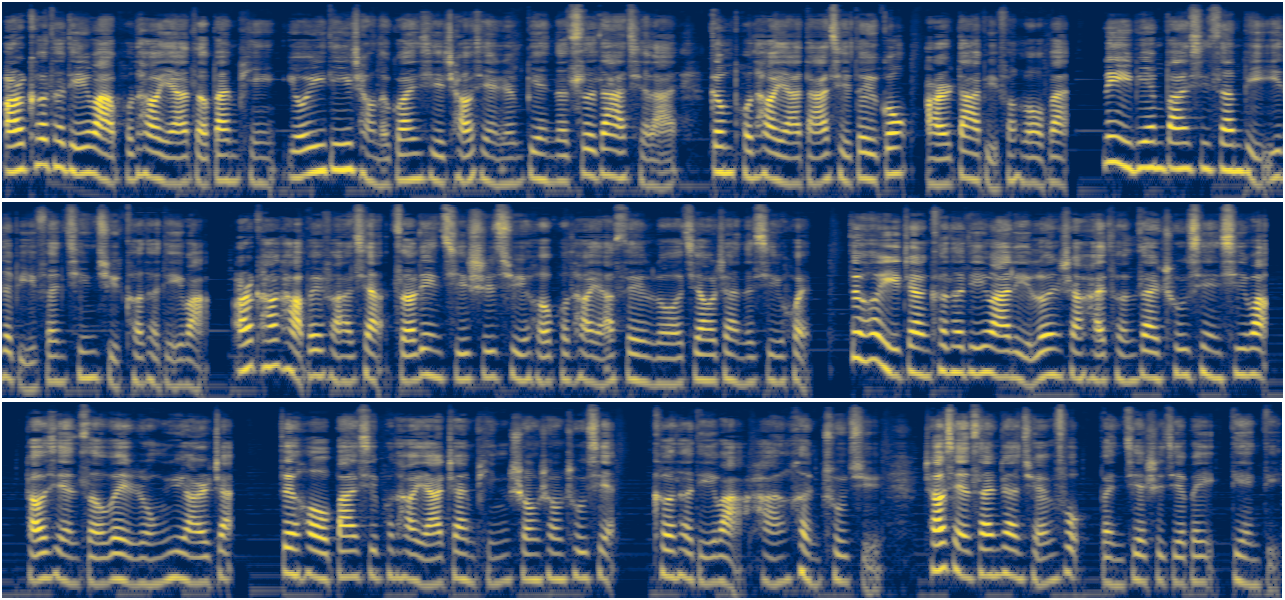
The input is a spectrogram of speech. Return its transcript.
而科特迪瓦、葡萄牙则扳平。由于第一场的关系，朝鲜人变得自大起来，跟葡萄牙打起对攻，而大比分落败。另一边，巴西三比一的比分轻取科特迪瓦，而卡卡被罚下，则令其失去和葡萄牙 C 罗交战的机会。最后一战，科特迪瓦理论上还存在出线希望，朝鲜则为荣誉而战。最后巴西、葡萄牙战平，双双出线，科特迪瓦含恨出局，朝鲜三战全负，本届世界杯垫底。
